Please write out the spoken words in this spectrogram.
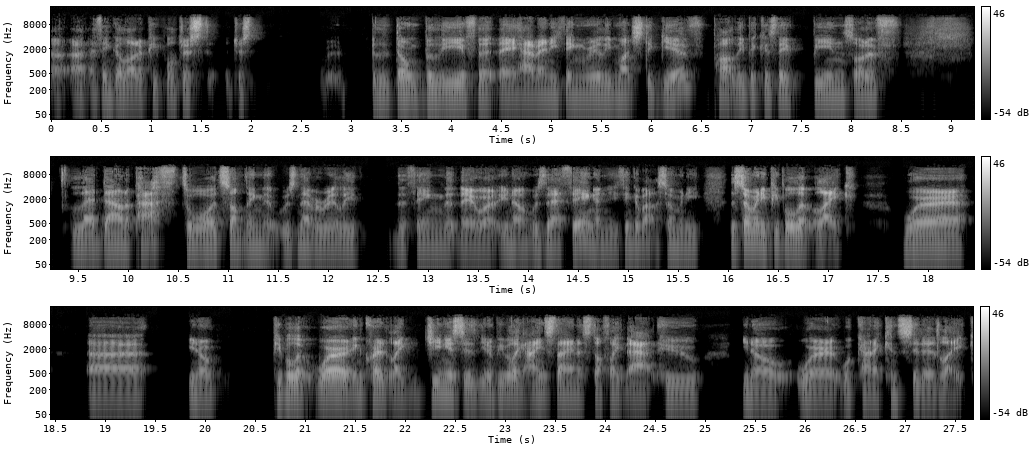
uh, i think a lot of people just just don't believe that they have anything really much to give partly because they've been sort of led down a path towards something that was never really the thing that they were you know was their thing. And you think about so many there's so many people that like were uh, you know people that were incredible like geniuses you know people like einstein and stuff like that who you know were were kind of considered like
